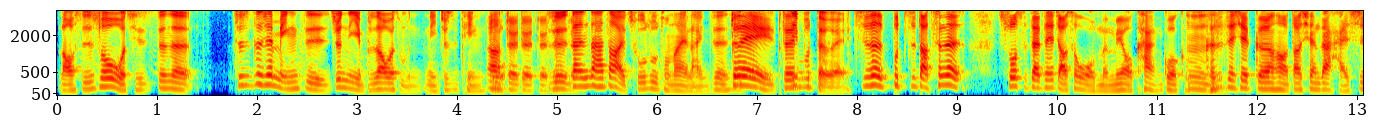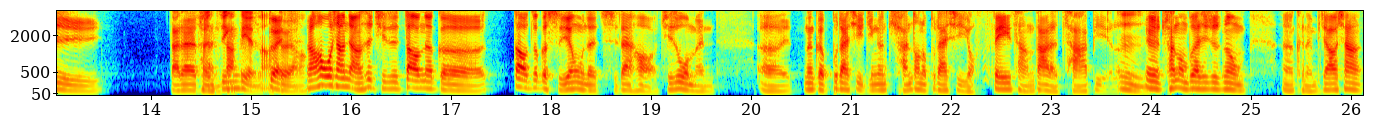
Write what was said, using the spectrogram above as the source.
老实说，我其实真的就是这些名字，就你也不知道为什么，你就是听过，嗯，对对对对，但是他到底出处从哪里来，你真的是对记不得哎，真的不知道。真的说实在，这些角色我们没有看过，可是这些歌哈，到现在还是大家很经典了。对啊。然后我想讲的是，其实到那个到这个实验物的时代哈，其实我们呃，那个布袋戏已经跟传统的布袋戏有非常大的差别了。嗯，因为传统布袋戏就是那种，嗯、呃，可能比较像。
